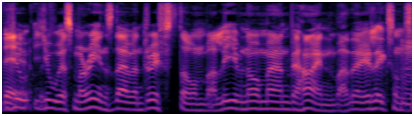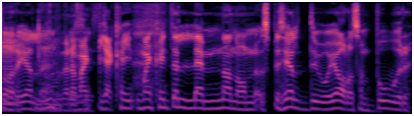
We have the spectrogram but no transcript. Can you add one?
det- U- US Marines, det är även Driftstone, bara leave no man behind. Bara. Det är liksom så Mm, det gäller. mm, man, kan, man kan inte lämna någon, speciellt du och jag då, som bor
